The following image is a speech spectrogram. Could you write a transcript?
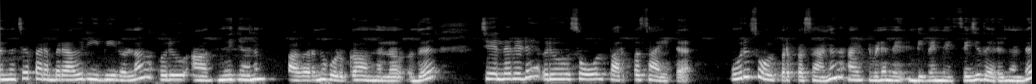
എന്ന് വെച്ചാൽ പരമ്പരാഗത രീതിയിലുള്ള ഒരു ആത്മീയ ജ്ഞാനം പകർന്നു കൊടുക്കുക എന്നുള്ളത് ചിലരുടെ ഒരു സോൾ പർപ്പസ് ആയിട്ട് ഒരു സോൾ പർപ്പസ് ആണ് ആയിട്ട് ഇവിടെ ഡിവൈൻ മെസ്സേജ് തരുന്നുണ്ട്.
